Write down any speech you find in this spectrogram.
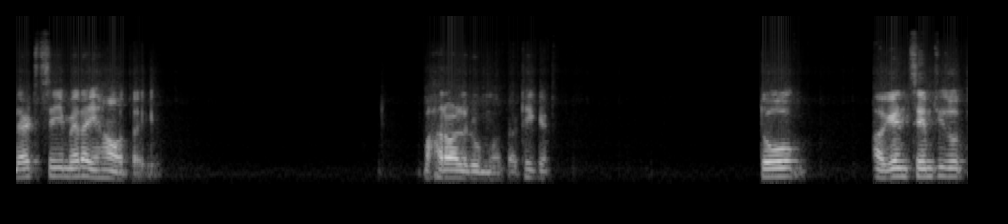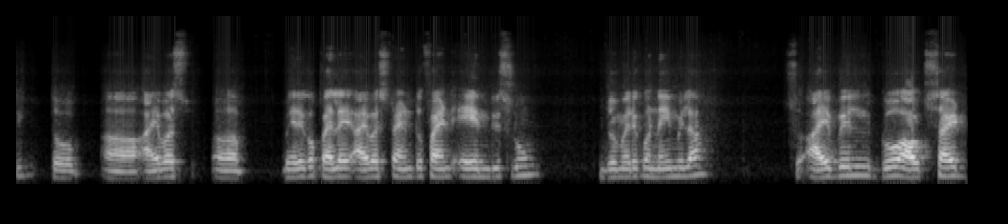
लेट से मेरा यहाँ होता है बाहर वाले रूम में होता ठीक है? तो अगेन सेम चीज़ होती। तो आई uh, वॉज़ uh, मेरे को पहले I was trying to find a in this room जो मेरे को नहीं मिला। सो आई विल गो आउटसाइड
